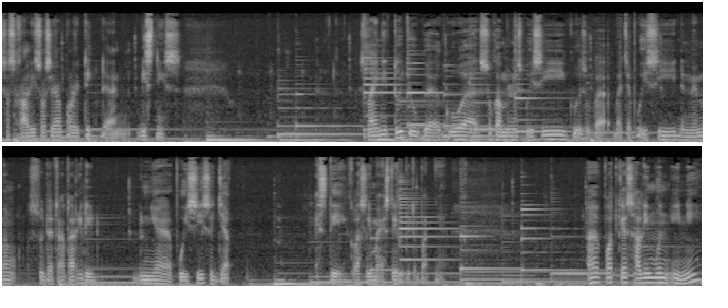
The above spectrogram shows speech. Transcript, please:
sesekali sosial politik dan bisnis. Selain itu juga gue suka menulis puisi, gue suka baca puisi dan memang sudah tertarik di dunia puisi sejak SD kelas 5 SD lebih tepatnya. Uh, podcast Halimun ini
